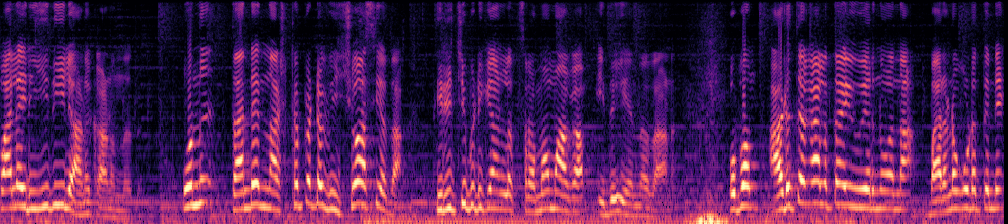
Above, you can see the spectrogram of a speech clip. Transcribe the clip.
പല രീതിയിലാണ് കാണുന്നത്. ഒന്ന് തന്റെ നഷ്ടപ്പെട്ട വിശ്വാസ്യത തിരിച്ചു പിടിക്കാനുള്ള ശ്രമമാകാം ഇത് എന്നതാണ്. ഒപ്പം അടുത്ത കാലത്തായി ഉയർന്നു വന്ന ഭരണകൂടത്തിന്റെ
